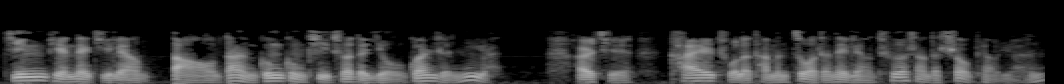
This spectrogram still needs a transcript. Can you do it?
今天那几辆导弹公共汽车的有关人员，而且开除了他们坐的那辆车上的售票员。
